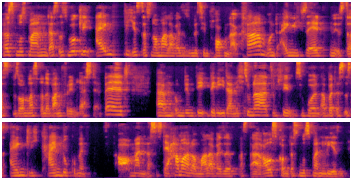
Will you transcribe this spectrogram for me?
Das muss man, das ist wirklich, eigentlich ist das normalerweise so ein bisschen trockener Kram und eigentlich selten ist das besonders relevant für den Rest der Welt, ähm, um dem BDI da nicht zu nahe zu treten zu wollen. Aber das ist eigentlich kein Dokument. Oh Mann, das ist der Hammer normalerweise, was da rauskommt, das muss man lesen.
